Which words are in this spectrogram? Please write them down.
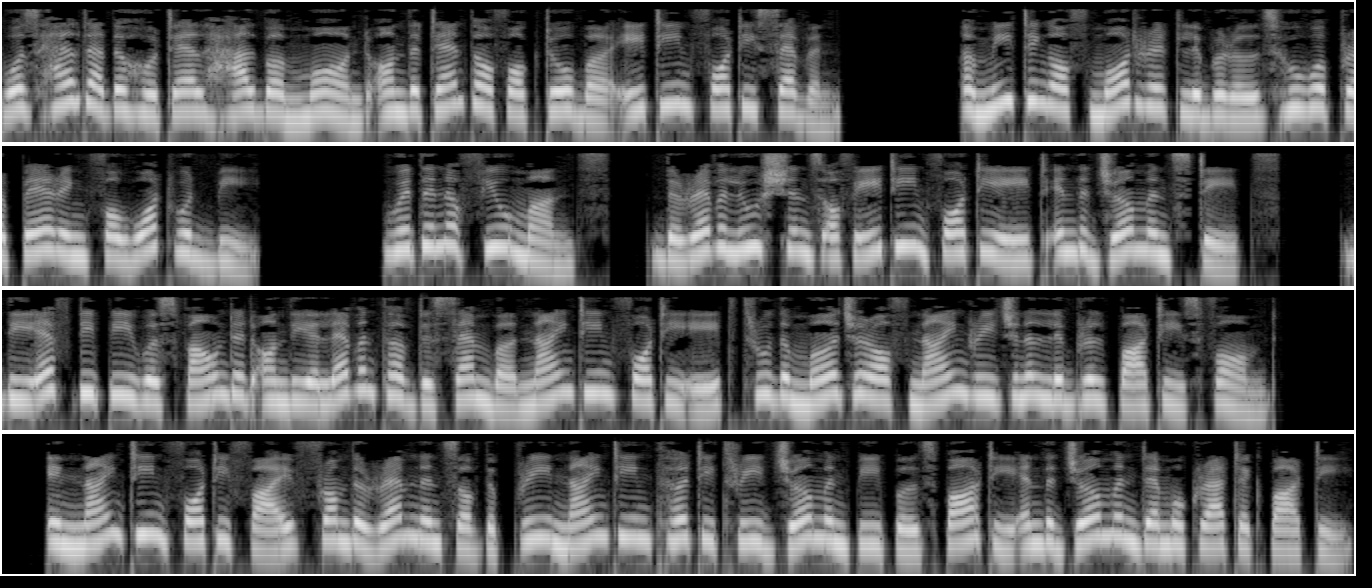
was held at the Hotel Halber Mond on the 10th of October 1847. A meeting of moderate liberals who were preparing for what would be. Within a few months, the revolutions of 1848 in the German states. The FDP was founded on the 11th of December 1948 through the merger of nine regional liberal parties formed. In 1945 from the remnants of the pre-1933 German People's Party and the German Democratic Party,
